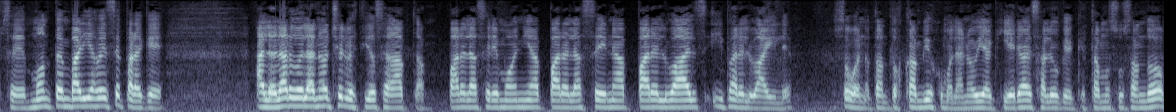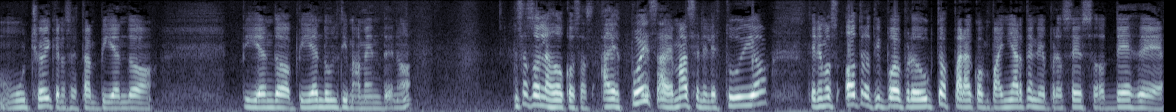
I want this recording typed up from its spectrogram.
Se desmonta en varias veces para que a lo largo de la noche el vestido se adapta para la ceremonia, para la cena, para el vals y para el baile bueno, tantos cambios como la novia quiera es algo que, estamos usando mucho y que nos están pidiendo, pidiendo, pidiendo últimamente, ¿no? Esas son las dos cosas. A después, además, en el estudio tenemos otro tipo de productos para acompañarte en el proceso, desde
